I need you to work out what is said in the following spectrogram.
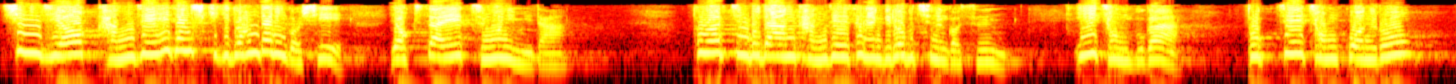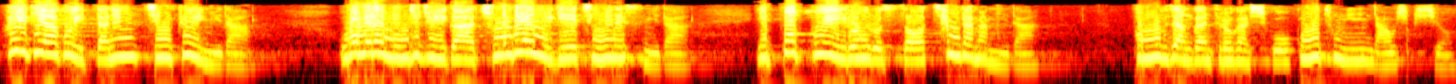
심지어 강제 해산시키기도 한다는 것이 역사의 증언입니다. 통합진보당 강제 해산을 밀어붙이는 것은 이 정부가 독재 정권으로 회귀하고 있다는 징표입니다. 우리나라 민주주의가 중대한 위기에 직면했습니다. 입법부의 일원으로서 참담합니다. 법무부 장관 들어가시고 국무총리님 나오십시오.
